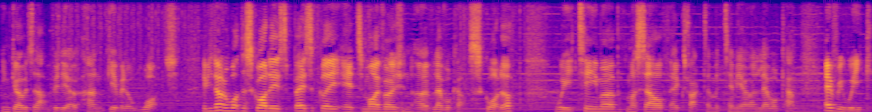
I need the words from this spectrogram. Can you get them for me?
you can go to that video and give it a watch. If you don't know what the squad is, basically it's my version of Level Cap Squad Up. We team up, myself, X Factor, Matimi0 and Level Cap every week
